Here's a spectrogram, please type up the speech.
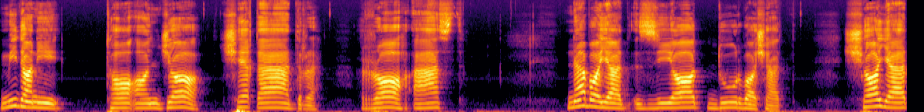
میدانی تا آنجا چقدر راه است؟ نباید زیاد دور باشد. شاید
